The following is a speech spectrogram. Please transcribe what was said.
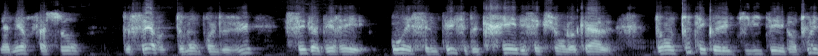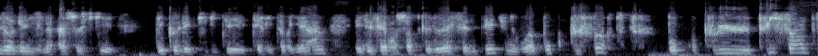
la meilleure façon de faire, de mon point de vue, c'est d'adhérer au SNT, c'est de créer des sections locales dans toutes les collectivités, dans tous les organismes associés des collectivités territoriales, et de faire en sorte que le SNT est une voix beaucoup plus forte, beaucoup plus puissante,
